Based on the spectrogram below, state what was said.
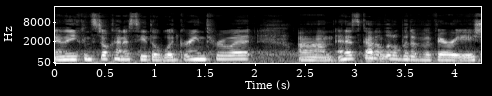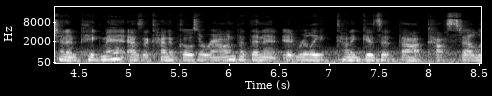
and then you can still kind of see the wood grain through it. Um, and it's got a little bit of a variation in pigment as it kind of goes around, but then it, it really kind of gives it that pastel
